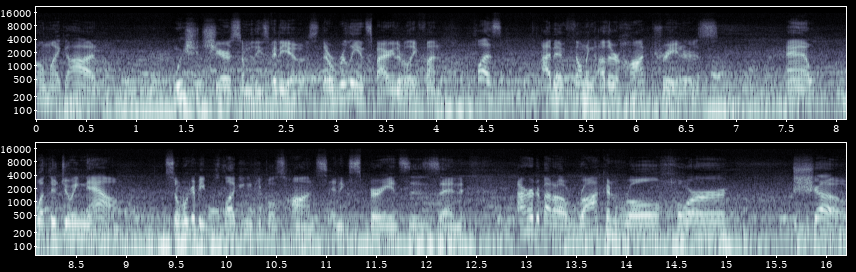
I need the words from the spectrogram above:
oh my god, we should share some of these videos. They're really inspiring, they're really fun. Plus, I've been filming other haunt creators and what they're doing now. So we're gonna be plugging people's haunts and experiences. And I heard about a rock and roll horror show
